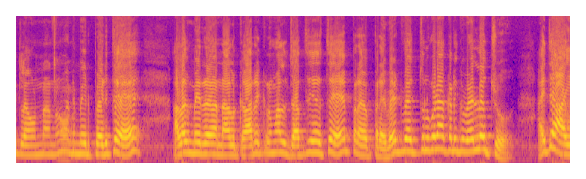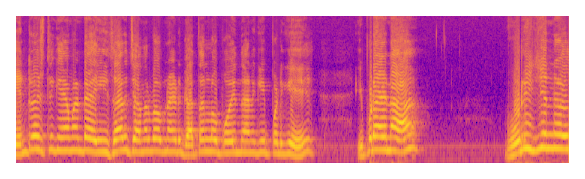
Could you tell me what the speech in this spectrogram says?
ఇట్లా ఉన్నాను అని మీరు పెడితే అలాగే మీరు నాలుగు కార్యక్రమాలు జత చేస్తే ప్ర ప్రైవేట్ వ్యక్తులు కూడా అక్కడికి వెళ్ళొచ్చు. అయితే ఆ ఇంట్రెస్టింగ్ ఏమంటే ఈసారి చంద్రబాబు నాయుడు గతంలో పోయిన దానికి ఇప్పటికీ ఇప్పుడు ఆయన ఒరిజినల్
